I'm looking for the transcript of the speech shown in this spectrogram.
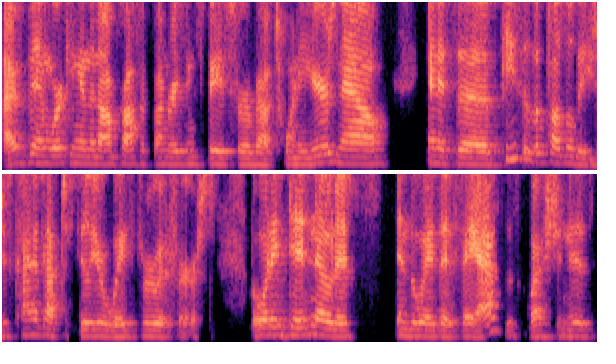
I've been working in the nonprofit fundraising space for about 20 years now. And it's a piece of the puzzle that you just kind of have to feel your way through at first. But what I did notice in the way that Faye asked this question is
